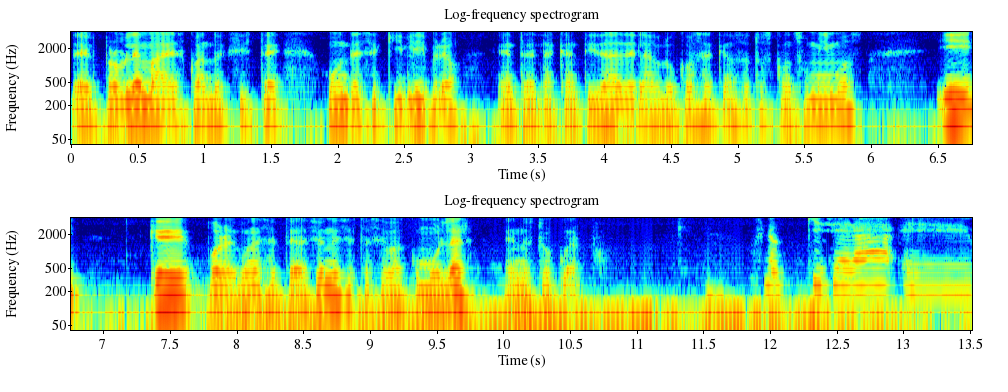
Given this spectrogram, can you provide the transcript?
El problema es cuando existe un desequilibrio entre la cantidad de la glucosa que nosotros consumimos y que por algunas alteraciones esta se va a acumular en nuestro cuerpo. Bueno, quisiera eh,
